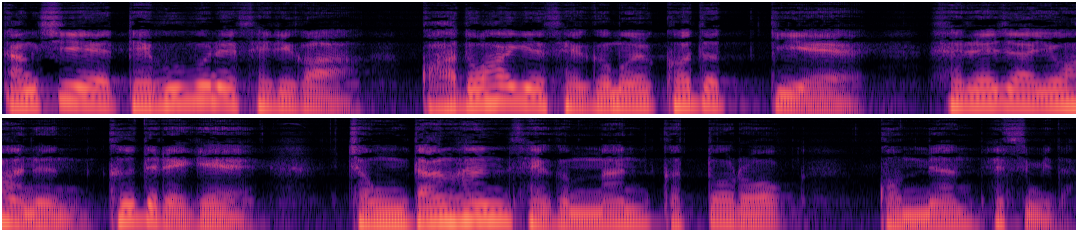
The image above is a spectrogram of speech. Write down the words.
당시에 대부분의 세리가 과도하게 세금을 거뒀기에 세례자 요한은 그들에게 정당한 세금만 걷도록 권면했습니다.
